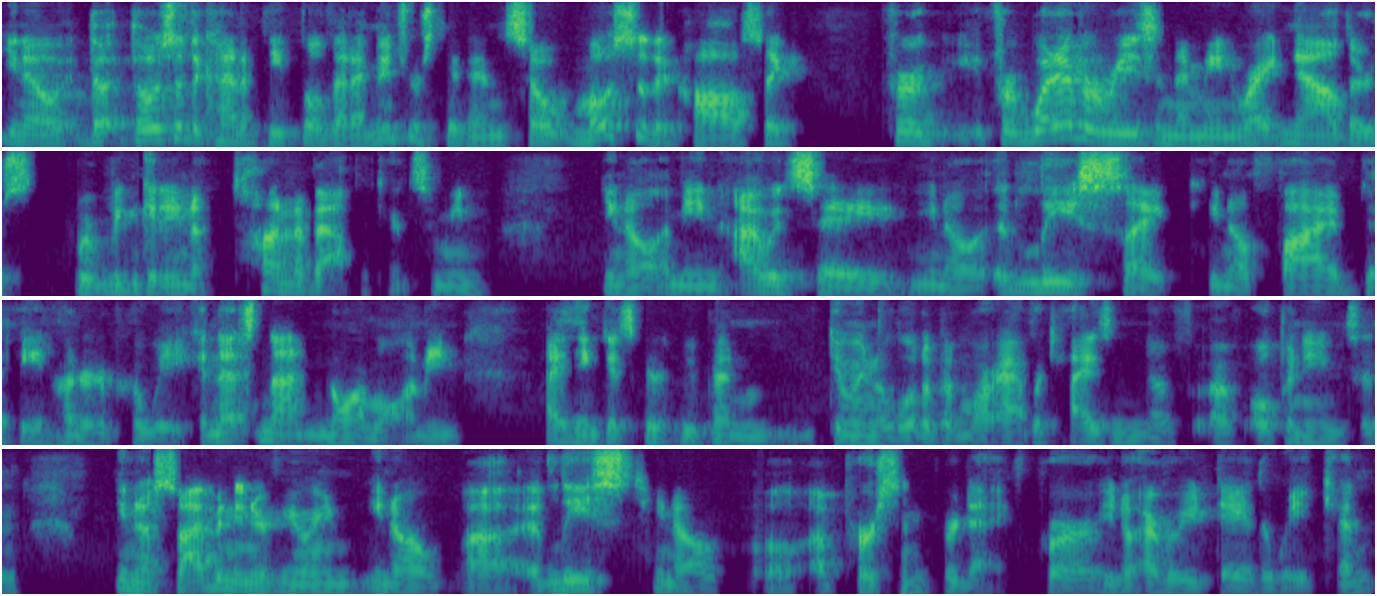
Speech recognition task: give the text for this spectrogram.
you know, th- those are the kind of people that I'm interested in. So most of the calls, like for for whatever reason, I mean, right now there's we've been getting a ton of applicants. I mean, you know, I mean, I would say, you know, at least like you know five to eight hundred per week, and that's not normal. I mean, I think it's because we've been doing a little bit more advertising of of openings and you know so i've been interviewing you know uh, at least you know a person per day for you know every day of the week and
